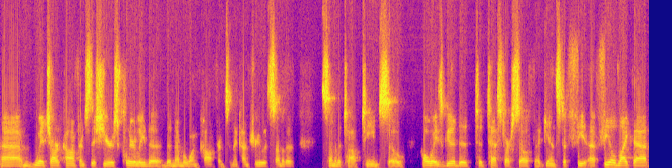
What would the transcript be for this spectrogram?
um, which our conference this year is clearly the the number one conference in the country with some of the some of the top teams. So always good to, to test ourselves against a, fi- a field like that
